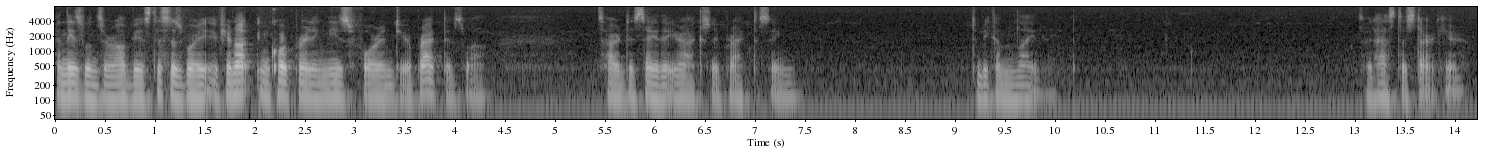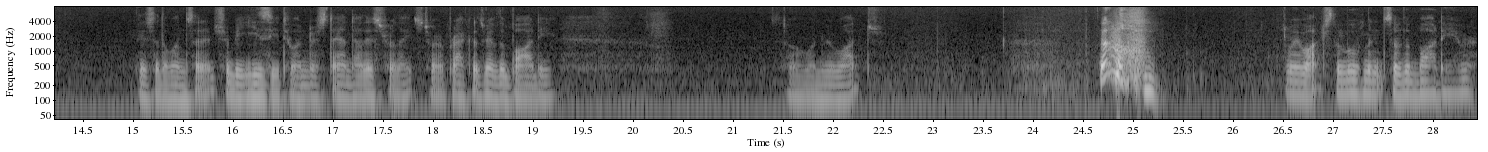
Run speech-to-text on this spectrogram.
And these ones are obvious. This is where, if you're not incorporating these four into your practice, well, it's hard to say that you're actually practicing to become enlightened. So it has to start here. These are the ones that it should be easy to understand how this relates to our practice. We have the body. So when we watch, we watch the movements of the body, or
